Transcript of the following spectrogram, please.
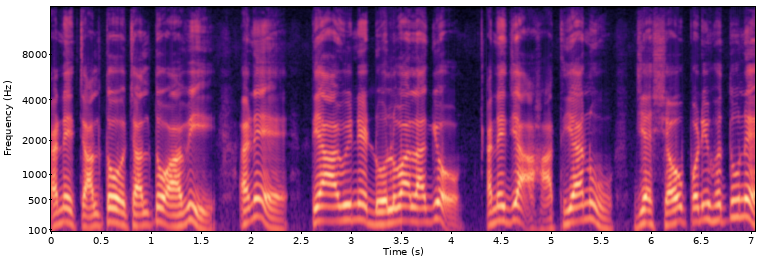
અને ચાલતો ચાલતો આવી અને ત્યાં આવીને ડોલવા લાગ્યો. અને જ્યાં હાથિયાનું જ્યાં શવ પડ્યું હતું ને,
